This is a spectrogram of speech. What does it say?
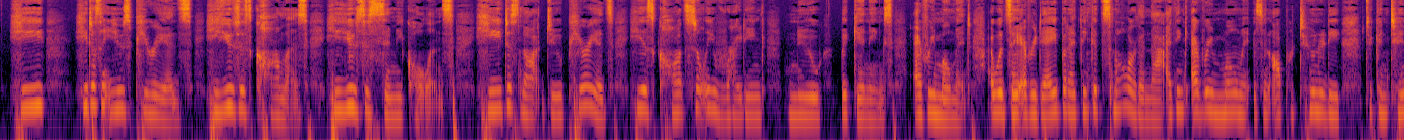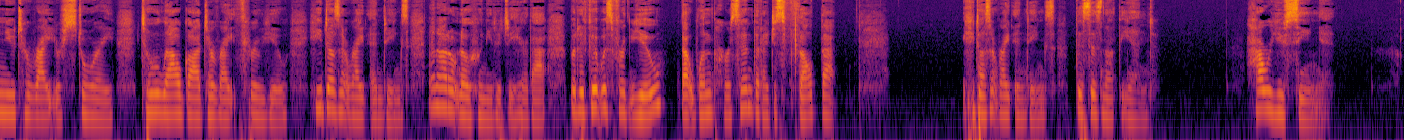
He he doesn't use periods. He uses commas. He uses semicolons. He does not do periods. He is constantly writing new beginnings every moment. I would say every day, but I think it's smaller than that. I think every moment is an opportunity to continue to write your story, to allow God to write through you. He doesn't write endings. And I don't know who needed to hear that, but if it was for you, that one person that I just felt that he doesn't write endings. This is not the end. How are you seeing it?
